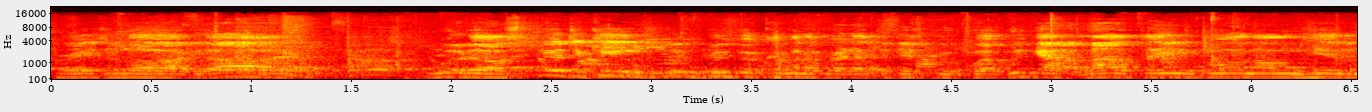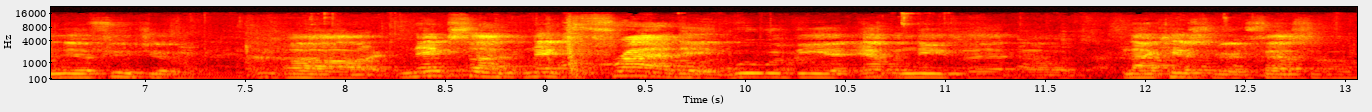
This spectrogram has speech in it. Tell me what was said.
Praise the Lord. Uh, with uh, Spiritual Kings, we, we're coming up right after this group, but we got a lot of things going on here in the near future. Uh, next Sun, next Friday, we will be at Ebenezer at the Black History Festival.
